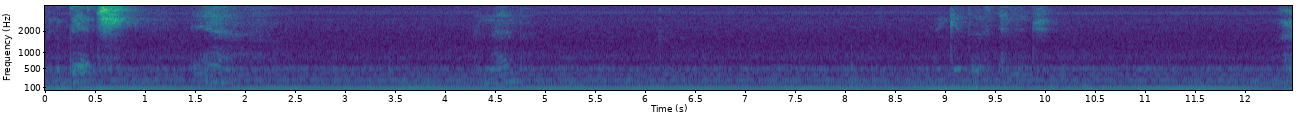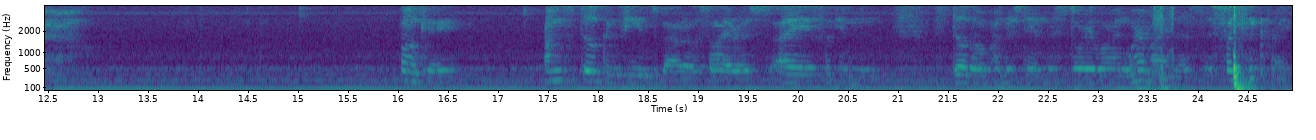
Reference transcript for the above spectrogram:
Like a bitch. Yeah. And then I get this image. okay I'm still confused about Osiris. I fucking still don't understand this storyline. Where am I in this? It's fucking right.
